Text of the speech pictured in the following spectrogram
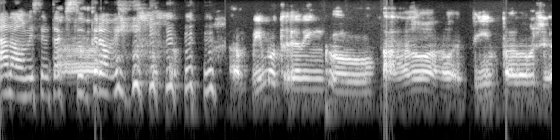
Áno, ale myslím tak v súkromí. A mimo tréningu áno, ale tým pádom, že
